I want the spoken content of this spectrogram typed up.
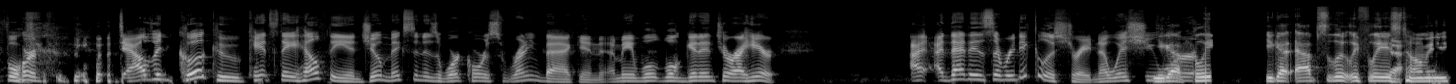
for Dalvin Cook, who can't stay healthy, and Joe Mixon is a workhorse running back. And I mean, we'll we'll get into it right here. I, I that is a ridiculous trade, and I wish you, you were, got fleeced. You got absolutely fleeced, yeah. homie.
